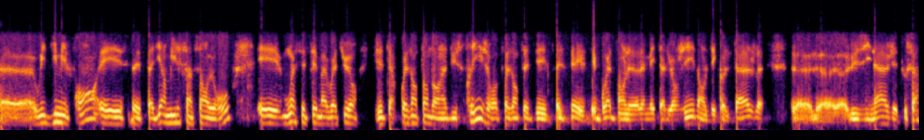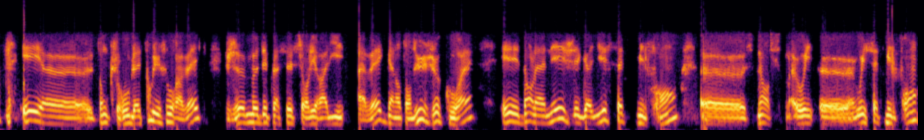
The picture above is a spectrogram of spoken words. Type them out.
euh, oui, 10 000 francs, et c'est-à-dire 1500 euros. Et moi, c'était ma voiture. J'étais représentant dans l'industrie. Je représentais des, des, des boîtes dans la métallurgie, dans le décolletage, l'usinage et tout ça. Et euh, donc, je roulais tous les jours avec. Je me déplaçais sur les rallyes avec, bien entendu. Je courais. Et dans l'année, j'ai gagné 7000 francs. Euh, non, oui, euh, oui, 7000 francs,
